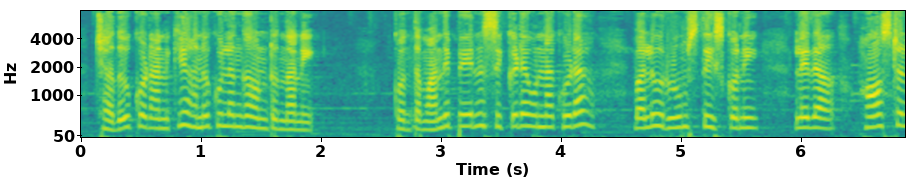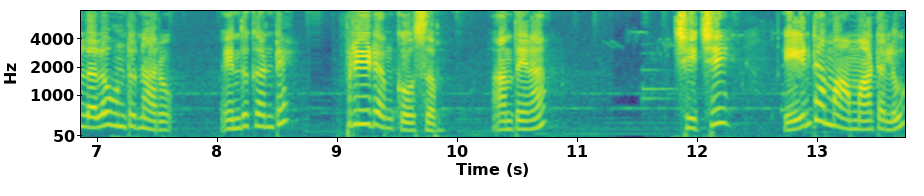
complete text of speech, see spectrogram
చదువుకోవడానికి అనుకూలంగా ఉంటుందని. కొంతమంది పేరెంట్స్ ఇక్కడే ఉన్నా కూడా వాళ్ళు రూమ్స్ తీసుకొని లేదా హాస్టళ్ళలో ఉంటున్నారు. ఎందుకంటే ఫ్రీడమ్ కోసం. అంతేనా? చిచ్చి ఏంటమ్మా ఆ మాటలు?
